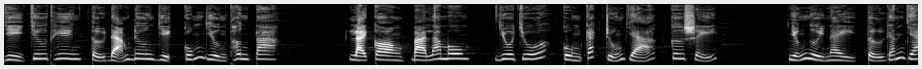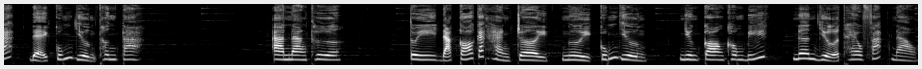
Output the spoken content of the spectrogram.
vì chư thiên tự đảm đương việc cúng dường thân ta. Lại còn bà la môn vua chúa cùng các trưởng giả cư sĩ. Những người này tự gánh giác để cúng dường thân ta. A nan thưa Tuy đã có các hàng trời, người cúng dường, nhưng con không biết nên dựa theo pháp nào.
